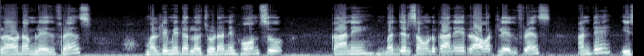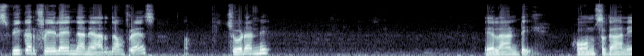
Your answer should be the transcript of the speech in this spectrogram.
రావడం లేదు ఫ్రెండ్స్. మల్టీమీటర్లో చూడండి హోమ్స్ కానీ బజ్జర్ సౌండ్ కానీ రావట్లేదు ఫ్రెండ్స్. అంటే ఈ స్పీకర్ ఫెయిల్ అయిందనే అర్థం ఫ్రెండ్స్. చూడండి. ఎలాంటి హోమ్స్ కానీ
